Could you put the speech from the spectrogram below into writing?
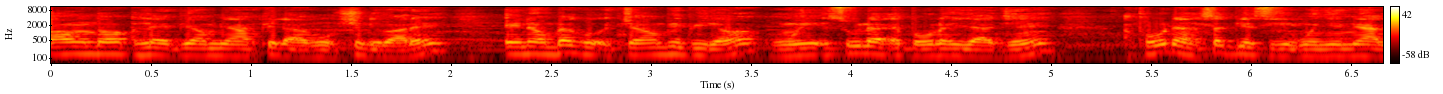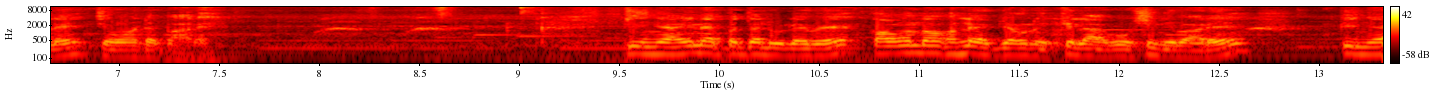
ကောင်းသောအလှည့်ပြောင်းများဖြစ်လာဖို့ရှိနေပါတယ်အိမ်တော်ဘက်ကိုအကြောင်းပြပြီးတော့ငွေအစုလိုက်အပုံလိုက်ရခြင်းအဖို့တန်စက်ပစ္စည်းဝင်ခြင်းများလည်းကြုံရတတ်ပါတယ် ပညာရေးနဲ့ပတ်သက်လို့လည်းပဲကောင်းသောအလှည့်ပြောင်းတွေဖြစ်လာဖို့ရှိနေပါတယ်ပညာ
